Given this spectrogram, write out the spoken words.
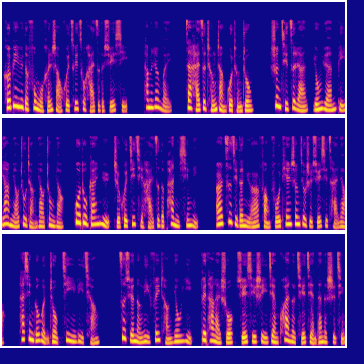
何碧玉的父母很少会催促孩子的学习，他们认为在孩子成长过程中，顺其自然永远比揠苗助长要重要。过度干预只会激起孩子的叛逆心理。而自己的女儿仿佛天生就是学习材料，她性格稳重，记忆力强，自学能力非常优异。对她来说，学习是一件快乐且简单的事情，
